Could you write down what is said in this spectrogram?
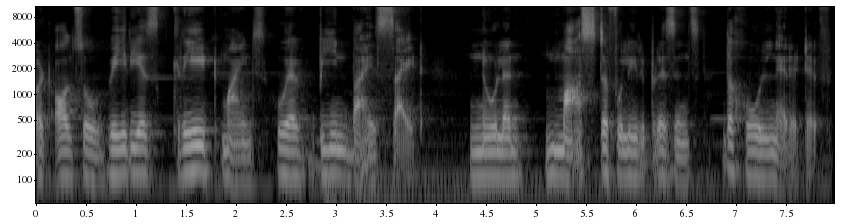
but also various great minds who have been by his side. Nolan masterfully represents the whole narrative.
